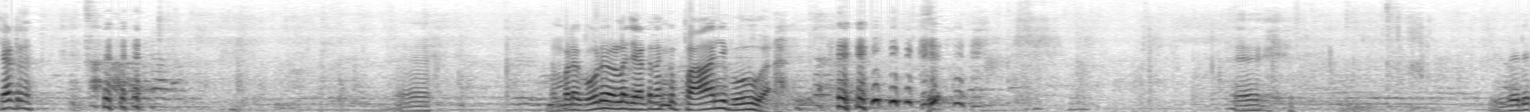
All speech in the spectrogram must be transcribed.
ചേട്ടന്. നമ്മുടെ കൂടെയുള്ള ചേട്ടൻ അങ്ങ് പാഞ്ഞു പോവുക. ഇതൊരു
